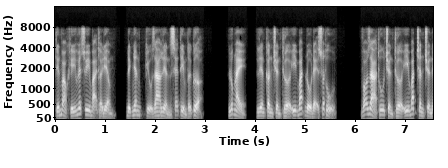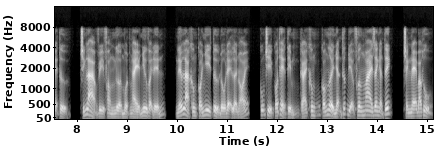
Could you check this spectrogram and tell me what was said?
tiến vào khí huyết suy bại thời điểm địch nhân cựu gia liền sẽ tìm tới cửa. Lúc này liền cần truyền thừa y bắt đồ đệ xuất thủ võ giả thu truyền thừa y bắt chân truyền đệ tử, chính là vì phòng ngừa một ngày như vậy đến, nếu là không có nhi tử đồ đệ lời nói, cũng chỉ có thể tìm cái không có người nhận thức địa phương mai danh nhận tích, tránh né báo thủ.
